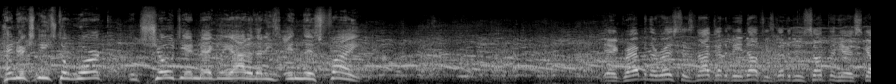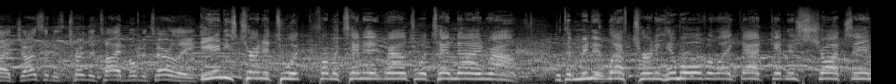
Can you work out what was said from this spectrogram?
Hendricks needs to work and show Dan Miragliotta that he's in this fight. Yeah, grabbing the wrist is not going to be enough. He's going to do something here, Scott. Johnson has turned the tide momentarily. And he's turned it to it from a 10-8 round to a 10-9 round. With a minute left, turning him over like that, getting his shots in.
